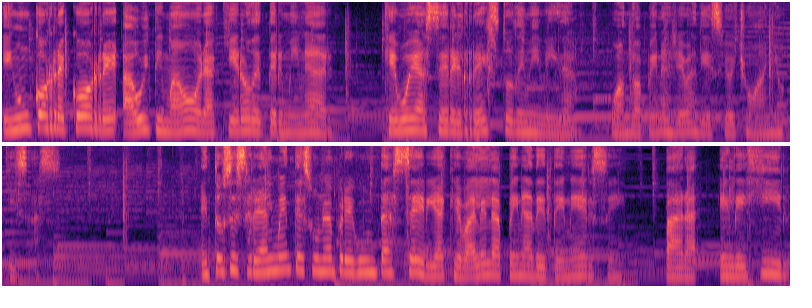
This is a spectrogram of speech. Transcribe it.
En un corre-corre a última hora quiero determinar qué voy a hacer el resto de mi vida, cuando apenas llevas 18 años quizás. Entonces realmente es una pregunta seria que vale la pena detenerse para elegir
